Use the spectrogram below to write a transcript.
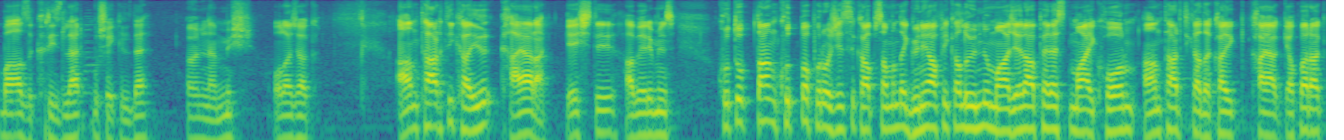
bazı krizler bu şekilde önlenmiş olacak. Antarktika'yı kayarak geçti haberimiz. Kutuptan Kutba projesi kapsamında Güney Afrikalı ünlü macera perest Mike Horn Antarktika'da kay- kayak yaparak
